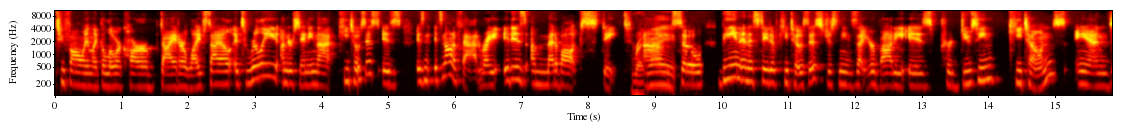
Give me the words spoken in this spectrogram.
to following like a lower carb diet or lifestyle, it's really understanding that ketosis is is it's not a fad, right? It is a metabolic state. Right. Um, right. So being in a state of ketosis just means that your body is producing ketones, and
